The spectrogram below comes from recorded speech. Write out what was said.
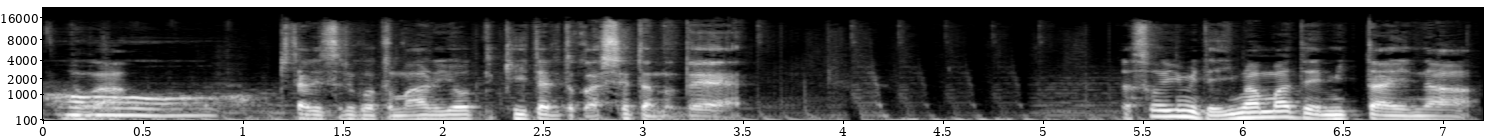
あ。のが来たりすることもあるよって聞いたりとかしてたので、そういう意味で今までみたいな、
